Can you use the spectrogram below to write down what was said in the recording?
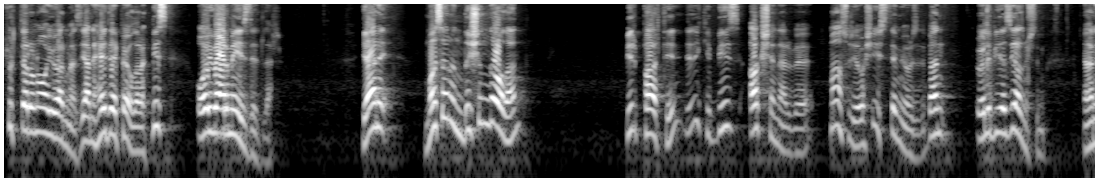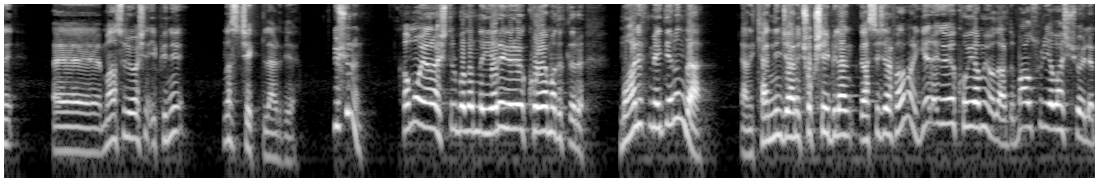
Kürtler ona oy vermez. Yani HDP olarak biz oy vermeyiz dediler. Yani masanın dışında olan bir parti dedi ki biz Akşener ve Mansur Yavaş'ı istemiyoruz dedi. Ben öyle bir yazı yazmıştım. Yani e, Mansur Yavaş'ın ipini nasıl çektiler diye. Düşünün. Kamuoyu araştırmalarında yere göre koyamadıkları muhalif medyanın da yani kendince hani çok şey bilen gazeteciler falan var yere göre koyamıyorlardı. Mansur Yavaş şöyle,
